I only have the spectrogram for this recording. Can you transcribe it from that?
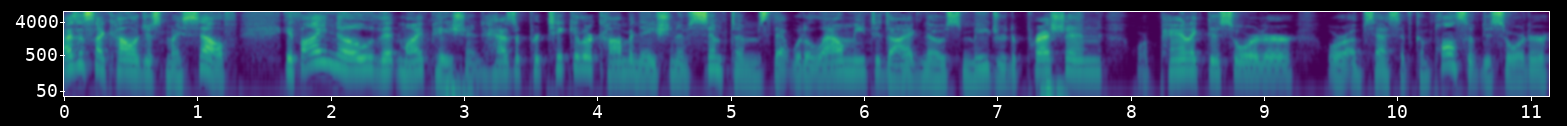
As a psychologist myself, if I know that my patient has a particular combination of symptoms that would allow me to diagnose major depression, or panic disorder, or obsessive compulsive disorder,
